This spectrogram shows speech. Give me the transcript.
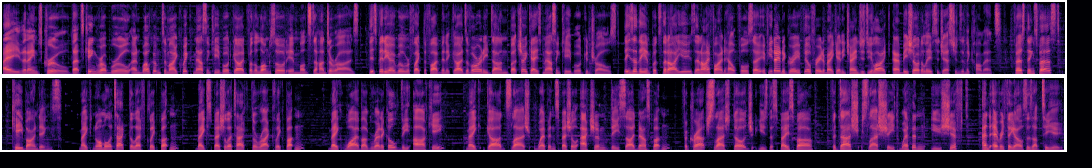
Hey, the name's KRRool, that's King Rob Rool, and welcome to my quick mouse and keyboard guide for the longsword in Monster Hunter Rise. This video will reflect the 5 minute guides I've already done, but showcase mouse and keyboard controls. These are the inputs that I use and I find helpful, so if you don't agree, feel free to make any changes you like, and be sure to leave suggestions in the comments. First things first, key bindings. Make normal attack the left click button, make special attack the right click button, Make Wirebug Reticle the R key. Make Guard slash Weapon Special Action the side mouse button. For crouch slash dodge, use the spacebar. For dash slash sheath weapon, use shift. And everything else is up to you.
